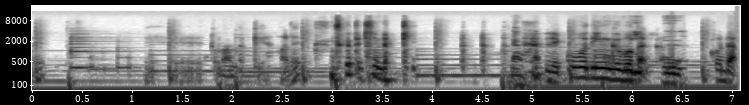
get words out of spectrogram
あれ？えっ、と、なんだっけ？あれ？どうやって切るんだっけ？レコーディングボタンか。うんこれだ。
